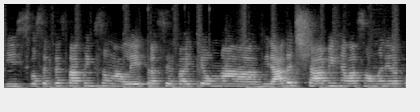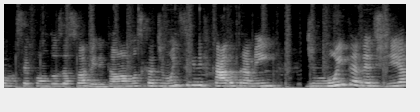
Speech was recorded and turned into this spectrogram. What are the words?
E se você prestar atenção na letra, você vai ter uma virada de chave em relação à maneira como você conduz a sua vida. Então, é uma música de muito significado para mim, de muita energia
